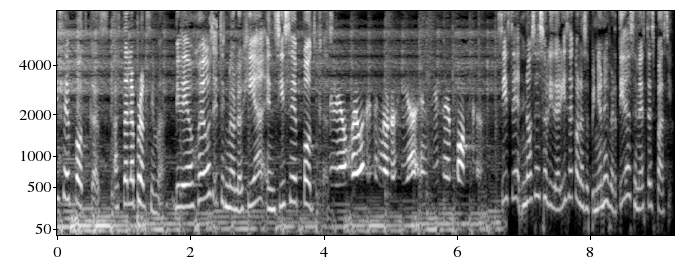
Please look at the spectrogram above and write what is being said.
CICE Podcast. Hasta la próxima. Videojuegos y tecnología en CICE Podcast. Videojuegos y tecnología en CICE Podcast. CICE no se solidariza con las opiniones vertidas en este espacio.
